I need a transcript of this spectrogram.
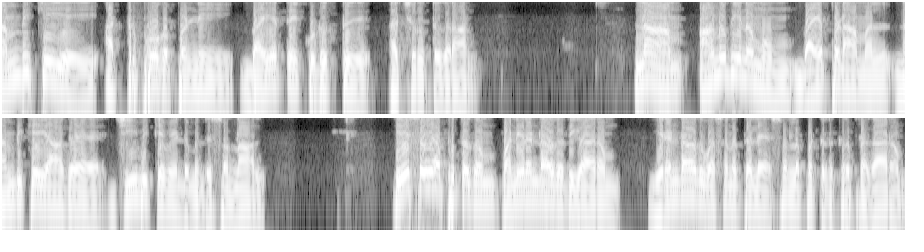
நம்பிக்கையை அற்றுப்போக பண்ணி பயத்தை கொடுத்து அச்சுறுத்துகிறான். நாம் அனுதினமும் பயப்படாமல் நம்பிக்கையாக ஜீவிக்க வேண்டும் என்று சொன்னால் ஏசையா புத்தகம் பன்னிரெண்டாவது அதிகாரம் இரண்டாவது வசனத்துல சொல்லப்பட்டிருக்கிற பிரகாரம்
